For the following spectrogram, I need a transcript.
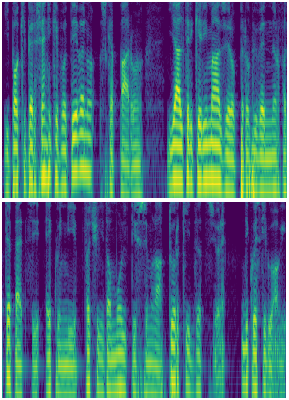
i pochi persiani che potevano scapparono, gli altri che rimasero proprio vennero fatti a pezzi e quindi facilitò moltissimo la turchizzazione di questi luoghi.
